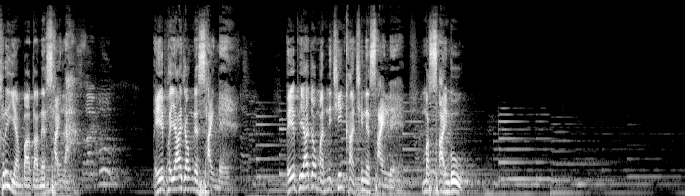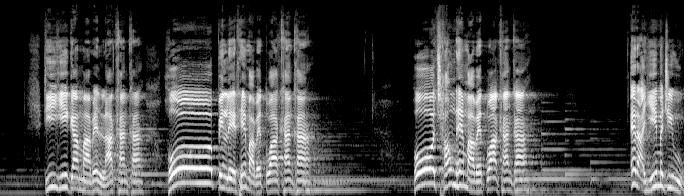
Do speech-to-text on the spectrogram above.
ခရိယန်ဘာသာနဲ့ဆိုင်လား ဘယ်ဖရားကြောင့်နဲ့ဆိုင်လဲဘယ်ဖရားကြောင့်မှနှစ်ချင်းခံချင်းနဲ့ဆိုင်လဲမဆိုင်ဘူးဒီရေကမှာပဲလာခန်းခန်းဟိုးပင်လေထဲမှာပဲတွားခန်းခန်းဟိုးချောင်းထဲမှာပဲတွားခန်းခန်းအဲ့ဒါရေးမကြည့်ဘူး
